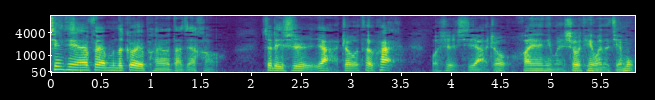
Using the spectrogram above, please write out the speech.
蜻蜓 FM 的各位朋友，大家好，这里是亚洲特快，我是徐亚洲，欢迎你们收听我的节目。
